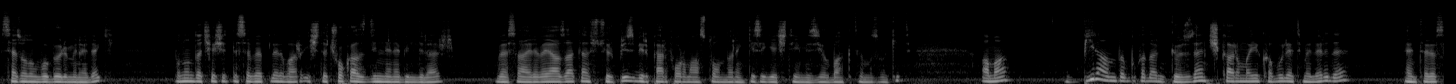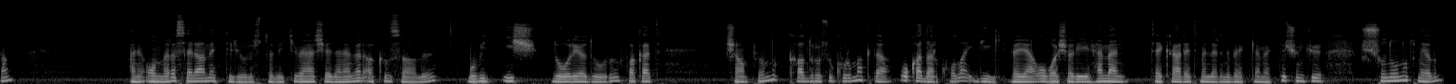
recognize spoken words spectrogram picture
sezonun bu bölümüne dek. Bunun da çeşitli sebepleri var. İşte çok az dinlenebildiler vesaire veya zaten sürpriz bir performanstı onlarınkisi geçtiğimiz yıl baktığımız vakit. Ama bir anda bu kadar gözden çıkarmayı kabul etmeleri de enteresan. Hani onlara selamet diliyoruz tabii ki ve her şeyden evvel akıl sağlığı. Bu bir iş doğruya doğru fakat şampiyonluk kadrosu kurmak da o kadar kolay değil veya o başarıyı hemen tekrar etmelerini beklemekte. Çünkü şunu unutmayalım.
